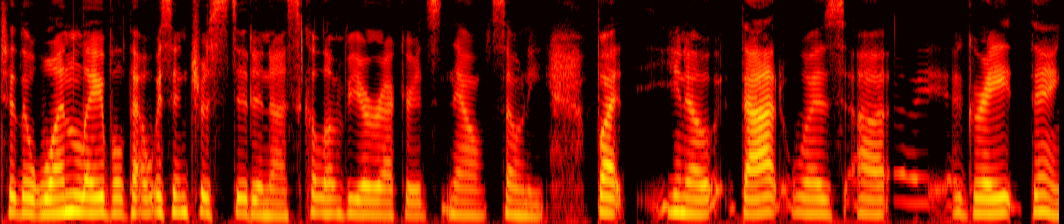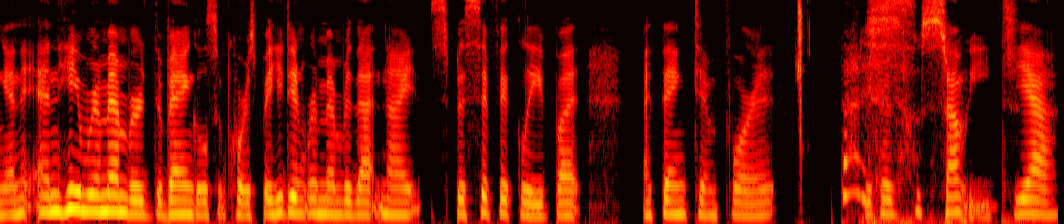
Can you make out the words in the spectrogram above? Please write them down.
to the one label that was interested in us, Columbia Records, now Sony. But you know that was uh, a great thing, and and he remembered the Bangles, of course, but he didn't remember that night specifically. But I thanked him for it. That is so some, sweet. Yeah,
